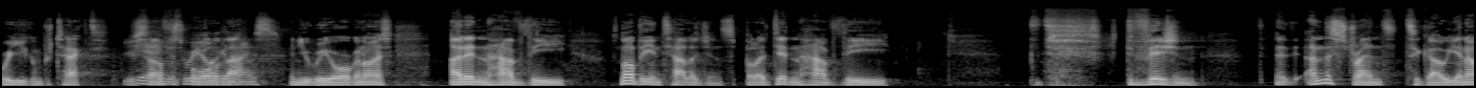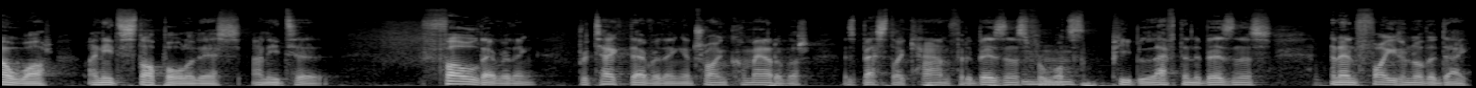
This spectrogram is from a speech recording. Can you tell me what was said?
where you can protect yourself. Yeah, just all of that, and you reorganize. I didn't have the, it's not the intelligence, but I didn't have the, the vision and the strength to go, you know what? I need to stop all of this. I need to fold everything, protect everything, and try and come out of it as best I can for the business, for mm-hmm. what's people left in the business, and then fight another day.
